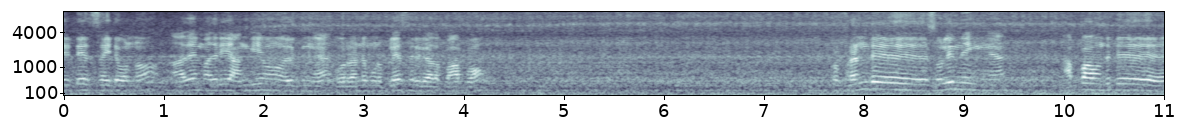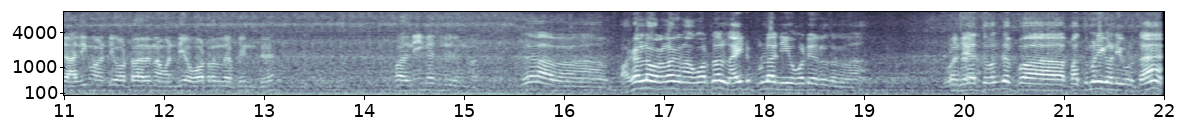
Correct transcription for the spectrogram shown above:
ஹெரிட்டேஜ் சைட்டு ஒன்றும் அதே மாதிரி அங்கேயும் இருக்குங்க. ஒரு ரெண்டு மூணு பிளேஸ் இருக்குது அதை பார்ப்போம். இப்போ ஃப்ரெண்டு சொல்லியிருந்தீங்க அப்பா வந்துட்டு அதிகமாக வண்டி ஓட்டுறாரு நான் வண்டியை ஓட்டுறதில்ல அப்படின்ட்டு. அப்போ அது நீங்களே சொல்லிடுங்க பகலில் ஓரளவுக்கு நான் ஓட்டினாலும் நைட்டு ஃபுல்லாக நீ ஓட்டிடுறதுங்க இப்போ நேற்று வந்து இப்போ பத்து மணிக்கு வண்டி கொடுத்தேன்.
